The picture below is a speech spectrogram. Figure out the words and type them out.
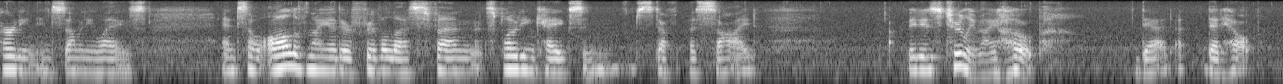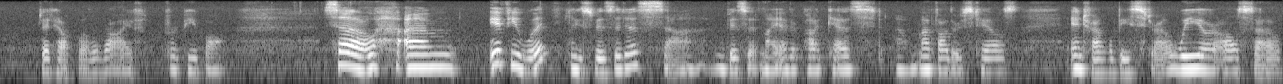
hurting in so many ways. And so all of my other frivolous, fun, exploding cakes and stuff aside, it is truly my hope that that help, that help will arrive for people. So, um, if you would, please visit us. Uh, visit my other podcast, uh, My Father's Tales, and Travel Bistro. We are also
